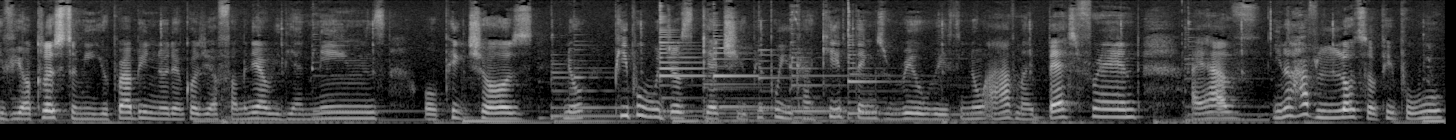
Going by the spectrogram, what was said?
If you're close to me, you probably know them because you're familiar with their names or pictures. You know, people will just get you, people you can keep things real with. You know, I have my best friend, I have, you know, I have lots of people who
